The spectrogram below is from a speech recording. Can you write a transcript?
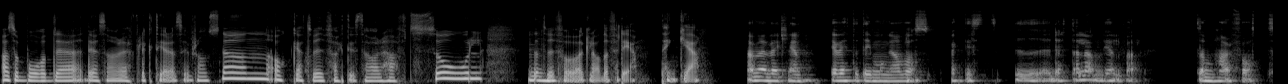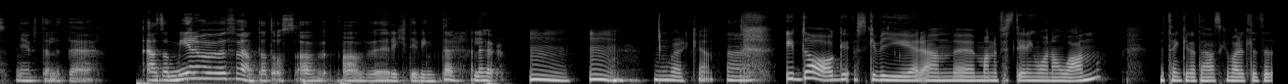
alltså både det som reflekteras ifrån snön och att vi faktiskt har haft sol. Så mm. att vi får vara glada för det, tänker jag. Ja men verkligen. Jag vet att det är många av oss faktiskt i detta land i alla fall som har fått njuta lite, alltså mer än vad vi förväntat oss av, av riktig vinter, eller hur? Mm, mm, mm verkligen. Mm. Idag ska vi ge er en eh, manifestering one-on-one. Jag tänker att det här ska vara ett lite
